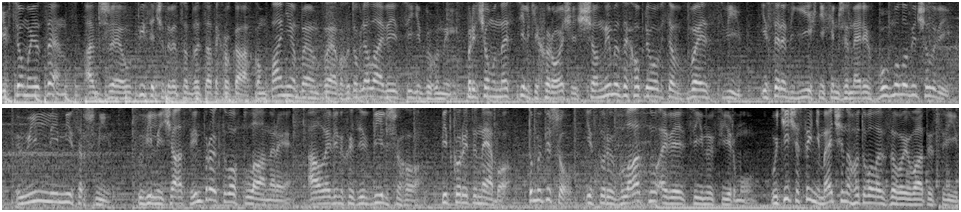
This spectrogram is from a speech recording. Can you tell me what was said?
І в цьому є сенс, адже у 1920-х роках компанія BMW виготовляла авіаційні двигуни, причому настільки хороші, що ними захоплювався весь світ. І серед їхніх інженерів був молодий чоловік Віллі Місершміт. У вільний час він проектував планери, але він хотів більшого підкорити небо. Тому пішов і створив власну авіаційну фірму. У ті часи Німеччина готувалась завоювати світ,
